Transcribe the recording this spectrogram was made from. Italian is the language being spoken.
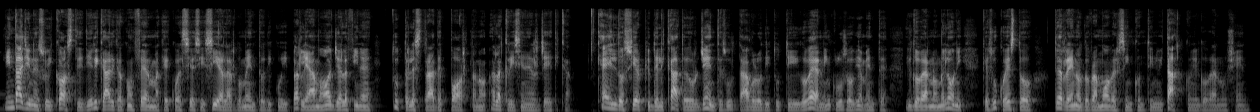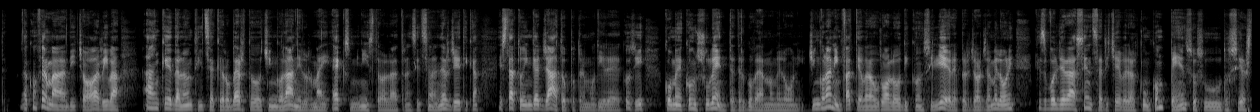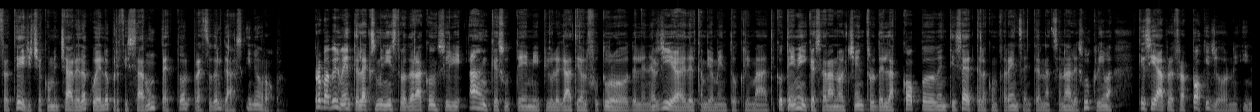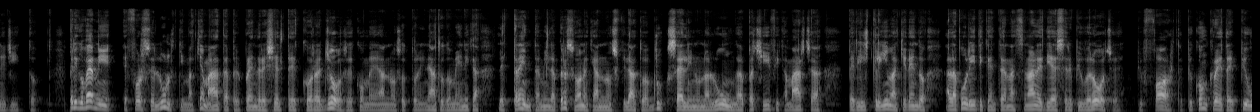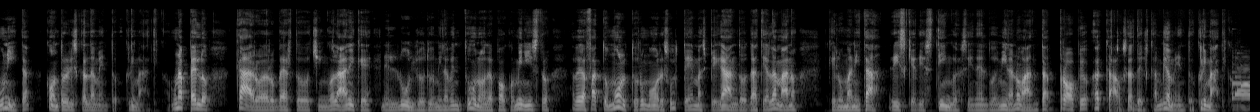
L'indagine sui costi di ricarica conferma che qualsiasi sia l'argomento di cui parliamo, oggi alla fine tutte le strade portano alla crisi energetica, che è il dossier più delicato e urgente sul tavolo di tutti i governi, incluso ovviamente il governo Meloni, che su questo terreno dovrà muoversi in continuità con il governo uscente. La conferma di ciò arriva anche dalla notizia che Roberto Cingolani, l'ormai ex ministro alla transizione energetica, è stato ingaggiato, potremmo dire così, come consulente del governo Meloni. Cingolani infatti avrà un ruolo di consigliere per Giorgia Meloni che svolgerà senza ricevere alcun compenso su dossier strategici, a cominciare da quello per fissare un tetto al prezzo del gas in Europa. Probabilmente l'ex ministro darà consigli anche su temi più legati al futuro dell'energia e del cambiamento climatico, temi che saranno al centro della COP27, la conferenza internazionale sul clima che si apre fra pochi giorni in Egitto. Per i governi è forse l'ultima chiamata per prendere scelte coraggiose, come hanno sottolineato domenica le 30.000 persone che hanno sfilato a Bruxelles in una lunga, pacifica marcia per il clima chiedendo alla politica internazionale di essere più veloce, più forte, più concreta e più unita contro il riscaldamento climatico. Un appello caro a Roberto Cingolani che nel luglio 2021 da poco ministro aveva fatto molto rumore sul tema spiegando, dati alla mano, che l'umanità rischia di estinguersi nel 2090 proprio a causa del cambiamento climatico.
